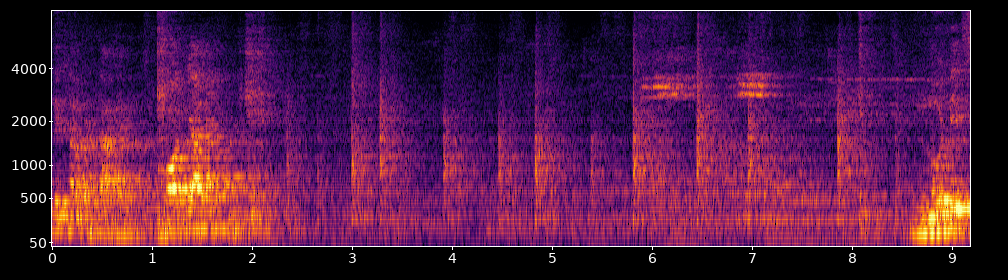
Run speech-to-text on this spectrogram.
लिखना पड़ता है। और क्या है? नोटिस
